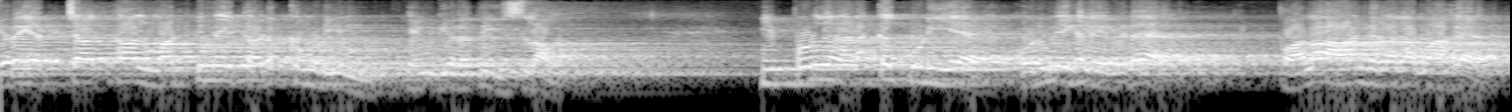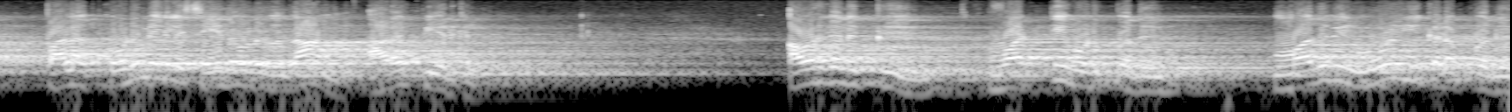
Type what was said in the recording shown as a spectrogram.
இரையச்சாத்தால் மட்டுமே தடுக்க முடியும் என்கிறது இஸ்லாம். இப்பொழுது நடக்கக்கூடிய கொடுமைகளை விட பல ஆண்டு காலமாக பல கொடுமைகளை செய்தவர்கள் தான் அரப்பியர்கள் அவர்களுக்கு வட்டி கொடுப்பது மதுவில் மூழ்கி கிடப்பது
